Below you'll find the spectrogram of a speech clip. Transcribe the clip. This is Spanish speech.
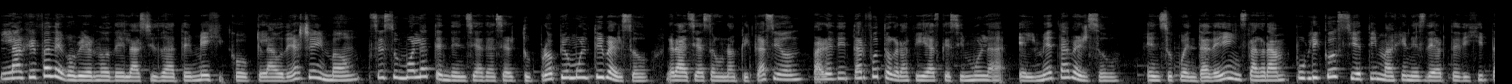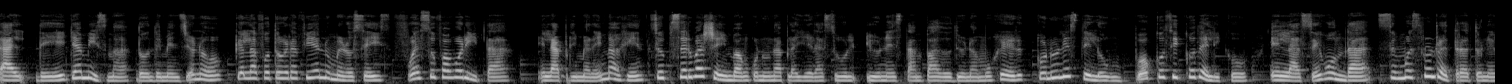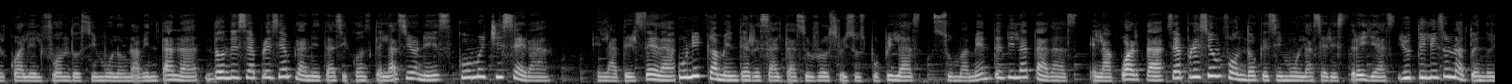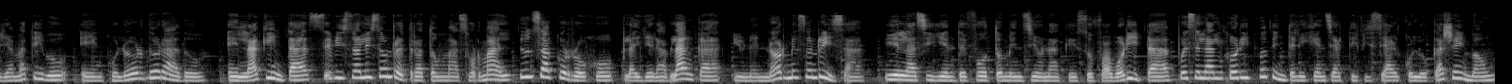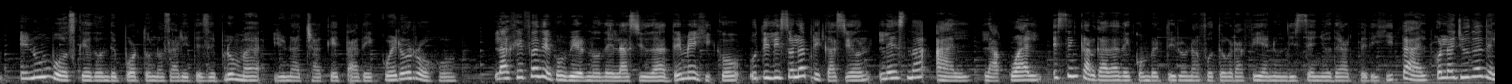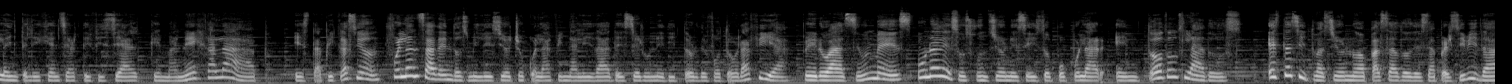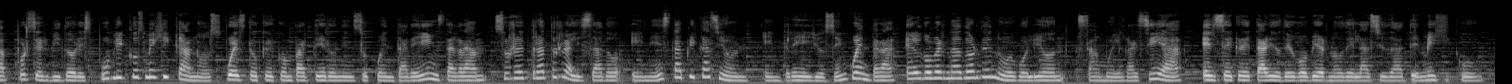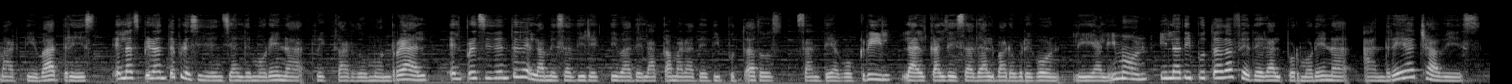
La jefa de gobierno de la Ciudad de México, Claudia Sheinbaum, se sumó a la tendencia de hacer tu propio multiverso gracias a una aplicación para editar fotografías que simula el metaverso. En su cuenta de Instagram publicó siete imágenes de arte digital de ella misma, donde mencionó que la fotografía número 6 fue su favorita. En la primera imagen se observa a Sheinbaum con una playera azul y un estampado de una mujer con un estilo un poco psicodélico. En la segunda se muestra un retrato en el cual el fondo simula una ventana donde se aprecian planetas y constelaciones como hechicera. En la tercera, únicamente resalta su rostro y sus pupilas sumamente dilatadas. En la cuarta, se aprecia un fondo que simula ser estrellas y utiliza un atuendo llamativo en color dorado. En la quinta, se visualiza un retrato más formal de un saco rojo, playera blanca y una enorme sonrisa. Y en la siguiente foto menciona que es su favorita, pues el algoritmo de inteligencia artificial coloca a Sheinbaum en un bosque donde porta unos aretes de pluma y una chaqueta de cuero rojo. La jefa de gobierno de la Ciudad de México utilizó la aplicación Lesna Al, la cual está encargada de convertir una fotografía en un diseño de arte digital con la ayuda de la inteligencia artificial que maneja la app. Esta aplicación fue lanzada en 2018 con la finalidad de ser un editor de fotografía, pero hace un mes una de sus funciones se hizo popular en todos lados. Esta situación no ha pasado desapercibida por servidores públicos mexicanos, puesto que compartieron en su cuenta de Instagram su retrato realizado en esta aplicación. Entre ellos se encuentra el gobernador de Nuevo León, Samuel García, el secretario de gobierno de la Ciudad de México, Martí Batres, el aspirante presidencial de Morena, Ricardo Monreal, el presidente de la mesa directiva de la Cámara de Diputados, Santiago Krill, la alcaldesa de Álvaro Obregón, Lía Limón, y la diputada federal por Morena, Andrea Chávez.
